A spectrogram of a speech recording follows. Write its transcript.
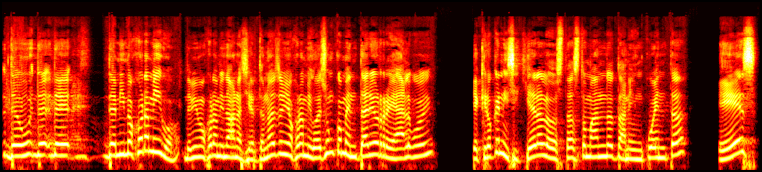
De, un- de- de- de mi mejor amigo, de mi mejor amigo, no, no es cierto, no es de mi mejor amigo, es un comentario real, güey, que creo que ni siquiera lo estás tomando tan en cuenta, es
